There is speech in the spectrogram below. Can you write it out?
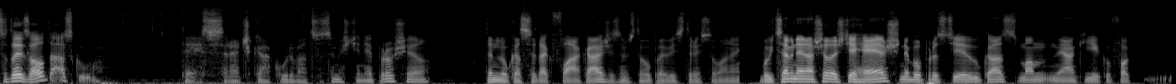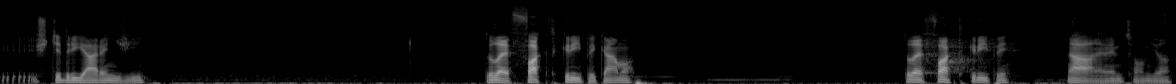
Co to je za otázku? To je sračka, kurva, co jsem ještě neprošel. Ten Lukas se tak fláká, že jsem z toho úplně vystresovaný. Buď jsem nenašel ještě hash, nebo prostě Lukas, mám nějaký jako fakt štědrý RNG. Tohle je fakt creepy, kámo. Tohle je fakt creepy. Já nevím, co mám dělat.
